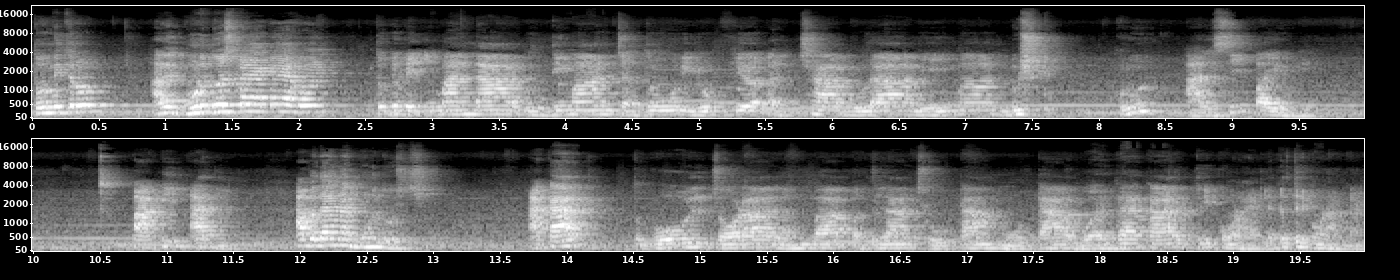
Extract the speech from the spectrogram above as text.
તો મિત્રો, હવે ગુણ દોષ કયા કયા હોય? તો કે ભાઈ ઈમાનદાર, બુદ્ધિમાન, ચતુર, યોગ્ય, અચ્છા બુરા બેઈમાન, દુષ્ટ, ક્રૂર, આલસી, અયોગ્ય. પાપી આદિ. આ બધાના ગુણ દોષ છે. આકાર તો ગોલ, ચોડા, લંબા, પતલા, છોટા, મોટા, વર્ગાકાર, ત્રિકોણા, એટલે કે ત્રિકોણાકાર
